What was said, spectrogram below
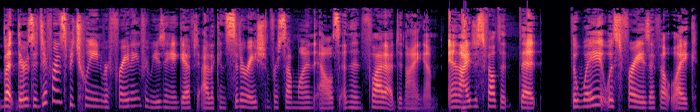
But there's a difference between refraining from using a gift out of consideration for someone else and then flat out denying them. And I just felt that, that the way it was phrased, I felt like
